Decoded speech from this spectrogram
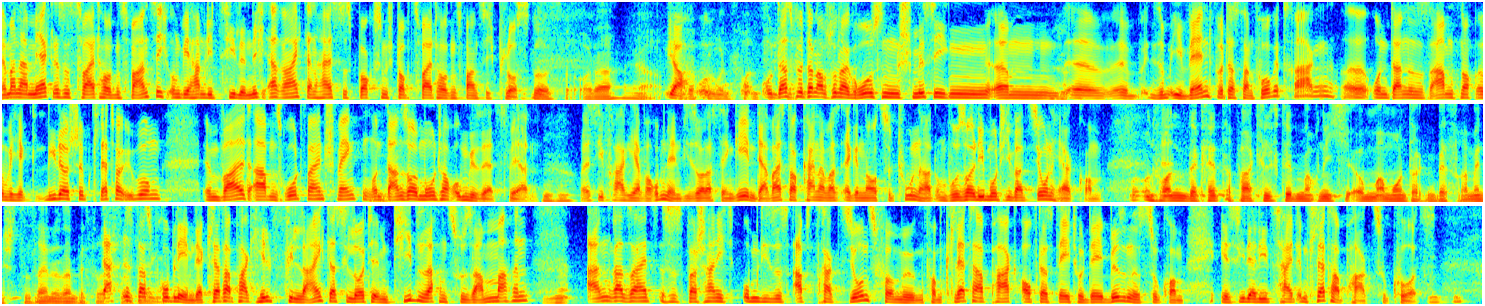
Wenn man dann merkt, es ist 2020 und wir haben die Ziele nicht erreicht, dann heißt es Boxenstopp 2020 plus. Plus, oder? Ja, Ja, oder und, 25. und das wird dann auf so einer großen, schmissigen, ähm, äh, so einem Event wird das dann vorgetragen äh, und dann ist es abends noch irgendwelche Leadership-Kletterübungen im Wald, abends Rotwein schwenken und dann soll Montag umgesetzt werden. Mhm. Da ist die Frage, ja warum denn? Wie soll das denn gehen? Da weiß doch keiner, was er genau zu tun hat und wo soll die Motivation herkommen? Und vor allem der Kletterpark hilft eben auch nicht, um am Montag ein besserer Mensch zu sein oder ein besserer Das ist das Problem. Der Kletterpark hilft vielleicht, dass die Leute im Team Sachen zusammen machen. Andererseits ist es wahrscheinlich, um dieses Abstraktionsvermögen vom Kletterpark auf das Day-to-Day-Business zu kommen, ist wieder die Zeit im Kletterpark zu kurz.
